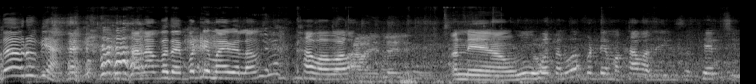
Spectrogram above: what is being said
દસ રૂપિયા. અને આ બધા બર્થડે માં આવેલા ખાવા વાળા અને હું હોતલ હો બર્થડે માં ખાવા જઈ છું ફેફસી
